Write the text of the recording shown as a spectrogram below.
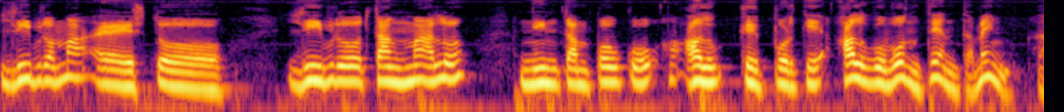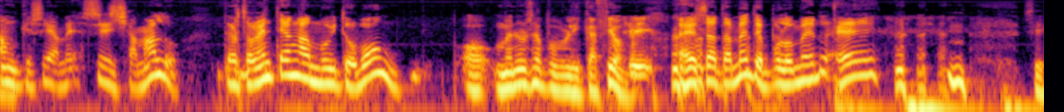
libro ma, eh, esto libro tan malo nin tampouco algo que porque algo bon ten tamén, ah. aunque sea sexa malo, pero tamén ten algo moito bon. O menos a publicación. Sí. Exactamente, polo menos, eh. sí.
